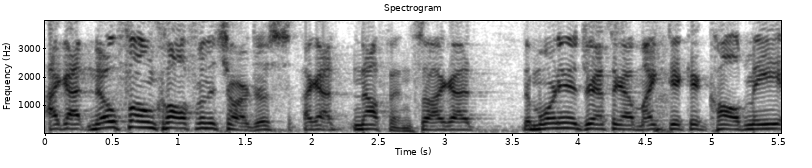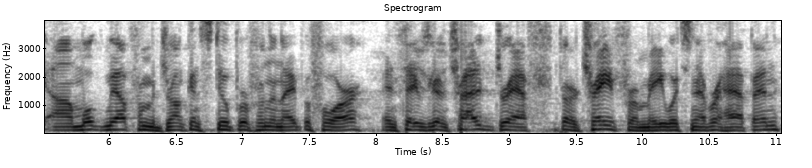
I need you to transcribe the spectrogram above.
I got no phone call from the Chargers. I got nothing. So I got the morning of the draft. I got Mike Ditka had called me, um, woke me up from a drunken stupor from the night before, and said he was going to try to draft or trade for me, which never happened.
